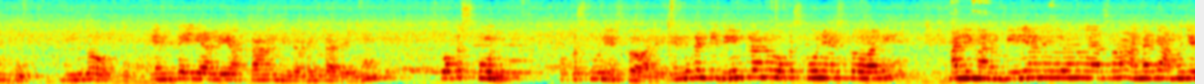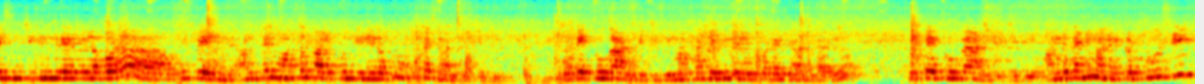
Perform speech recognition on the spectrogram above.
ఉప్పు ముందుగా ఉప్పు ఎంత వేయాలి అక్క అని మీరు అడుగుతారేమో. ఒక స్పూన్ ఒక స్పూన్ వేసుకోవాలి. ఎందుకంటే దీంట్లోనూ ఒక స్పూన్ వేసుకోవాలి. మళ్ళీ మనం బిర్యానీలోనూ వేస్తాం. అలాగే అమ్మ చేసిన చికెన్ గ్రేవీలో కూడా ఉప్పు వేసింది. అందుకని మొత్తం కలుపుకుని తినేటప్పుడు ఉప్పు కష్టం అనిపించింది. ఉప్పు ఎక్కువగా అనిపించింది. మా పక్కకి వీళ్ళు ఉప్పు కష్టం అంటారు. ఉప్పు ఎక్కువగా అనిపించింది. అందుకని మనం ఇక్కడ చూసి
